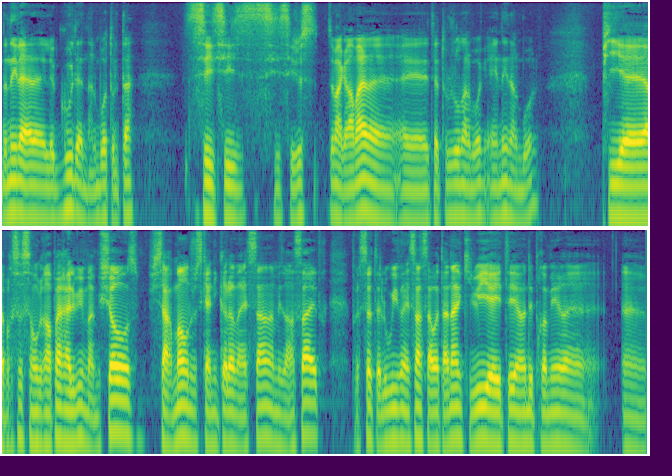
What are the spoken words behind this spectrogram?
donné le goût d'être dans le bois tout le temps. C'est juste. ma grand-mère, elle, était toujours dans le bois, elle est née dans le bois. Puis euh, après ça, son grand-père à lui, même chose. Puis ça remonte jusqu'à Nicolas Vincent, mes ancêtres. Après ça, t'as Louis-Vincent Sawatanan, qui lui a été un des premiers euh, euh,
